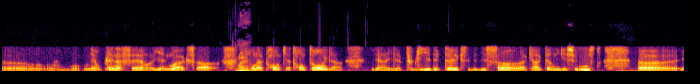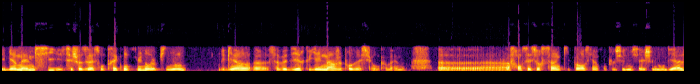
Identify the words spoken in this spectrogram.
on est en pleine affaire Yann Moix là, on apprend qu'il y a 30 ans il a, il a, il a publié des textes et des dessins à caractère négationniste, euh, et bien même si ces choses-là sont très contenues dans l'opinion, eh bien, euh, ça veut dire qu'il y a une marge de progression quand même. Euh, un Français sur cinq qui pense qu'il y a un complottionniste à l'échelle mondiale,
